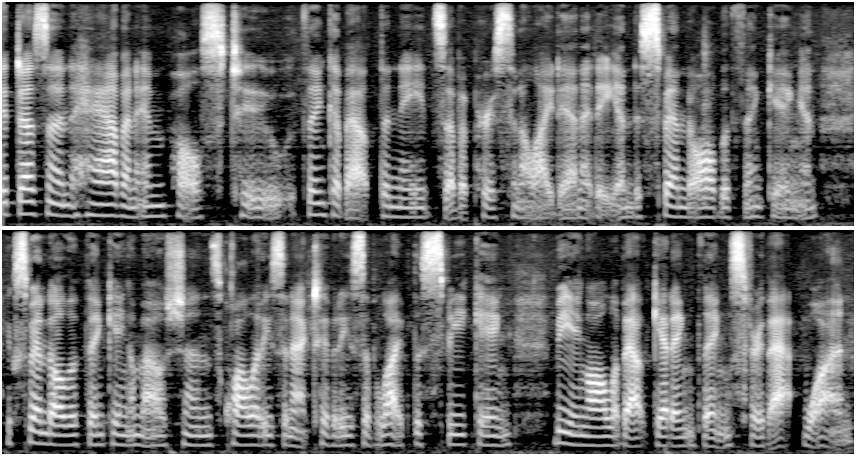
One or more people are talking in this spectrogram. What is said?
It doesn't have an impulse to think about the needs of a personal identity and to spend all the thinking and expend all the thinking, emotions, qualities, and activities of life, the speaking, being all about getting things for that one.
